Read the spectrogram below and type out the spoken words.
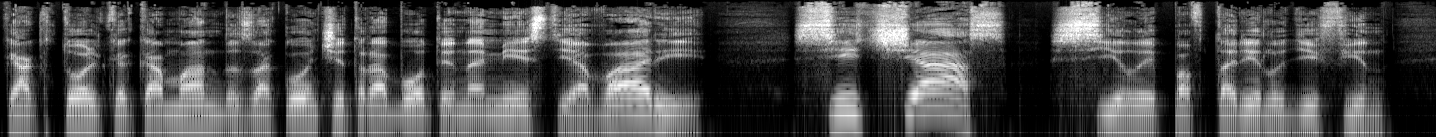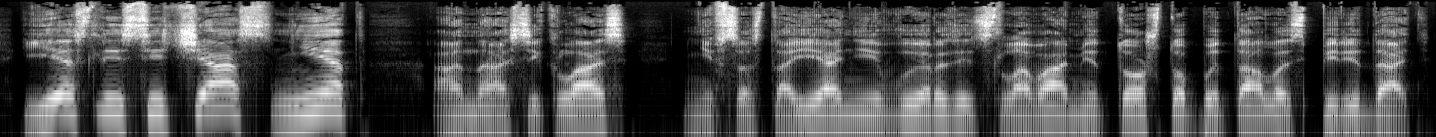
как только команда закончит работы на месте аварии...» «Сейчас!» — силой повторила Дефин. «Если сейчас нет...» Она осеклась не в состоянии выразить словами то, что пыталась передать.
